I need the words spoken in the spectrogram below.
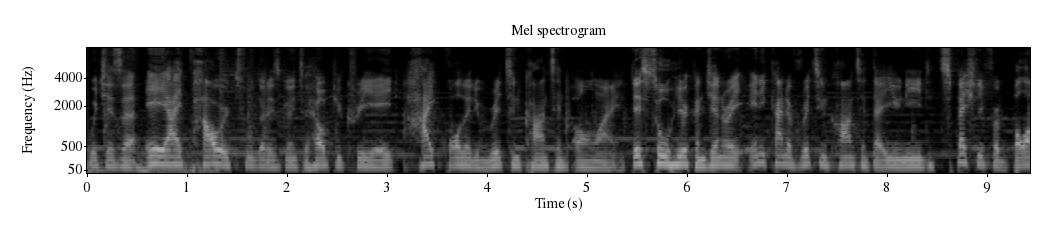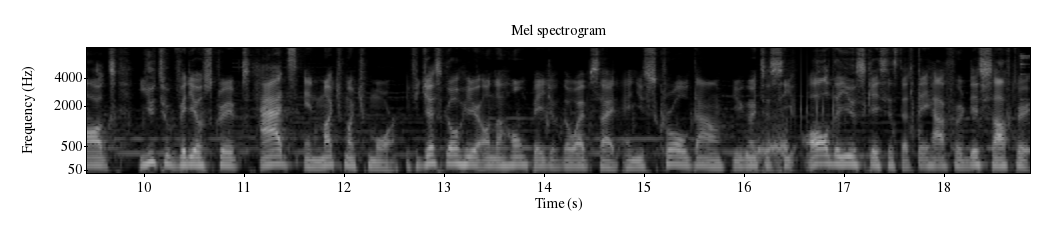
which is an AI powered tool that is going to help you create high quality written content online. This tool here can generate any kind of written content that you need, especially for blogs, YouTube video scripts, ads, and much, much more. If you just go here on the homepage of the website and you scroll down, you're going to see all the use cases that they have for this software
